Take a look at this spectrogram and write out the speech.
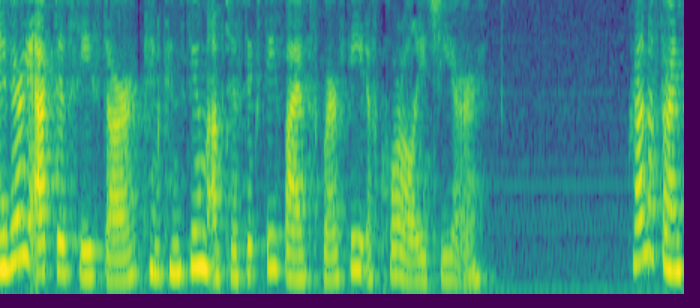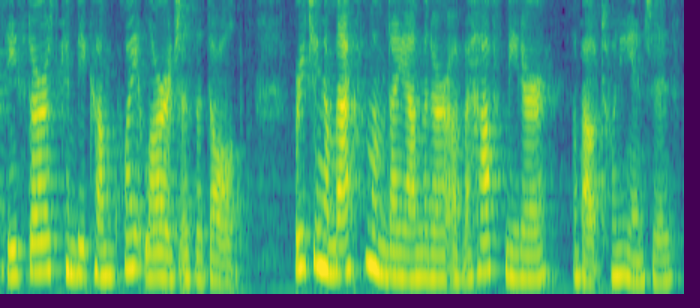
A very active sea star can consume up to 65 square feet of coral each year. Crown of thorns sea stars can become quite large as adults, reaching a maximum diameter of a half meter, about 20 inches.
